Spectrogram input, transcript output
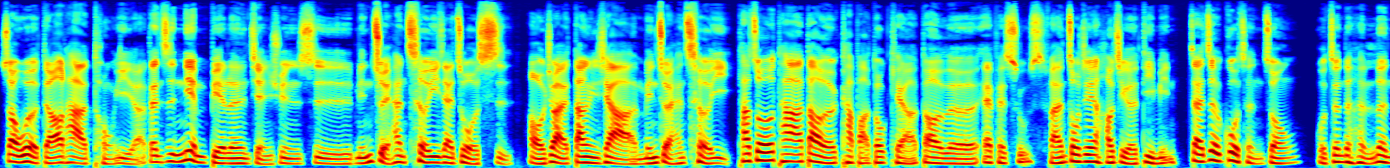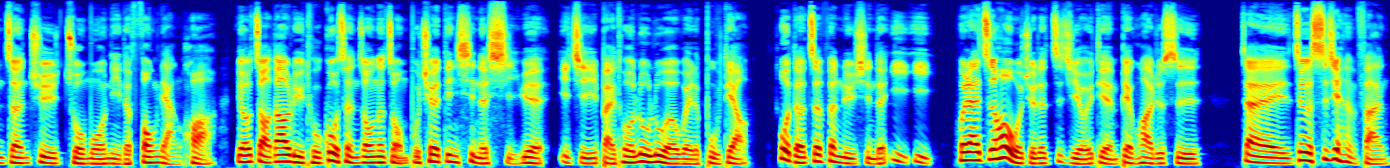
虽然我有得到他的同意啊，但是念别人的简讯是名嘴和侧翼在做事，哦，我就来当一下名嘴和侧翼。他说他到了卡帕多奇亚，到了 Ephesus，反正中间好几个地名，在这个过程中。我真的很认真去琢磨你的风凉话，有找到旅途过程中那种不确定性的喜悦，以及摆脱碌碌而为的步调，获得这份旅行的意义。回来之后，我觉得自己有一点变化，就是在这个世界很烦，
